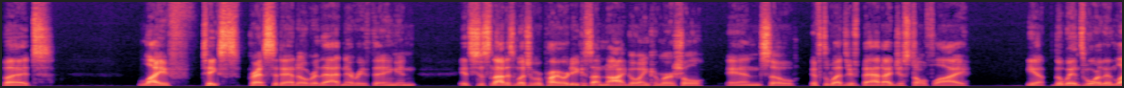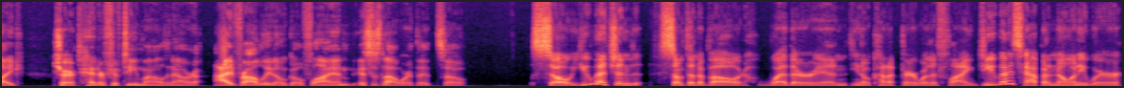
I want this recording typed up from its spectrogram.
but life takes precedent over that and everything, and it's just not as much of a priority because I'm not going commercial. And so, if the weather's bad, I just don't fly. You know, the wind's more than like Sure. 10 or 15 miles an hour. I probably don't go flying. It's just not worth it. So, So you mentioned something about weather and you know, kind of fair weather flying. Do you guys happen to know anywhere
